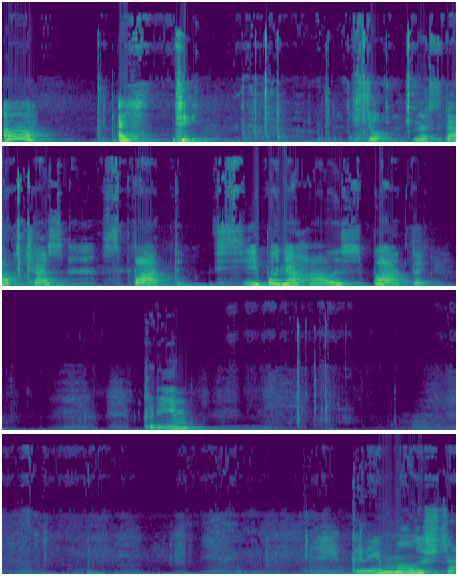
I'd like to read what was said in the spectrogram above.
А! Ай! Все, настав час спати. Всі полягали спати. Крім крім малыша.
